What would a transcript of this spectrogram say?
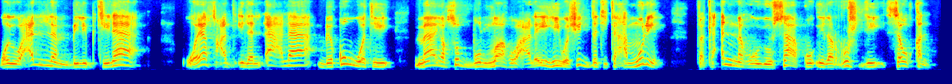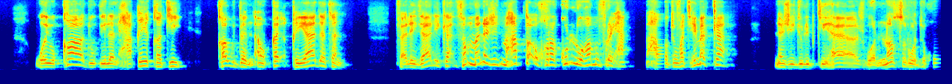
ويعلم بالابتلاء ويصعد إلى الأعلى بقوة ما يصب الله عليه وشدة تحمله فكأنه يساق إلى الرشد سوقا ويقاد إلى الحقيقة قودا أو قيادة. فلذلك ثم نجد محطة أخرى كلها مفرحة محطة فتح مكة. نجد الابتهاج والنصر ودخول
